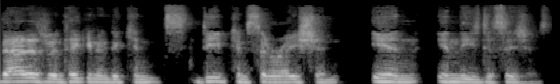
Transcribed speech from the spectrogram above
that has been taken into con- deep consideration in in these decisions.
